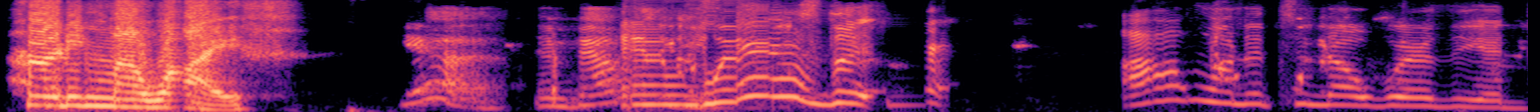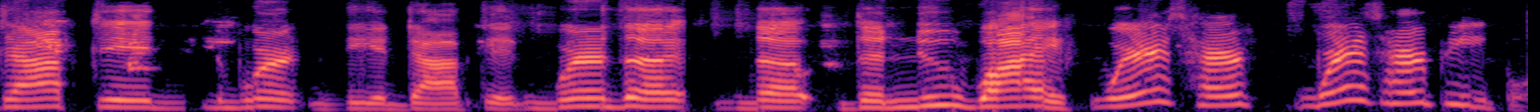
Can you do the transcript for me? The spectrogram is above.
hurting my wife. Yeah. And And where's the? I wanted to know where the adopted, where the adopted, where the the the new wife. Where's her? Where's her people?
